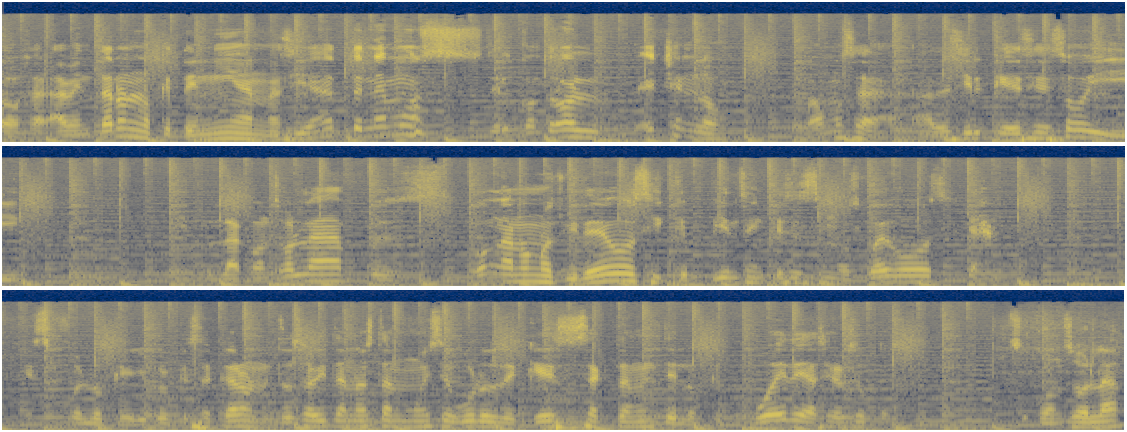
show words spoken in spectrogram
O sea, aventaron lo que tenían, así, ah, tenemos el control, échenlo. Vamos a, decir que es eso y, la consola, pues pongan unos videos y que piensen que esos son los juegos ya. Eso fue lo que yo creo que sacaron. Entonces ahorita no están muy seguros de qué es exactamente lo que puede hacer su, consola.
